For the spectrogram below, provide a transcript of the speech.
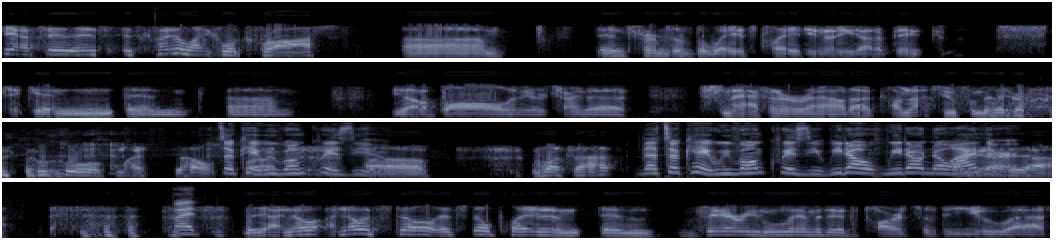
yeah, it's it's, it's kind of like lacrosse um, in terms of the way it's played. You know, you got a big stick in, and um, you got a ball, and you're trying to smack it around. I, I'm not too familiar with the rules myself. It's okay. we won't quiz you. Uh, what's that? That's okay. We won't quiz you. We don't. We don't know either. Yeah. But But yeah, I know I know it's still it's still played in in very limited parts of the U.S.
